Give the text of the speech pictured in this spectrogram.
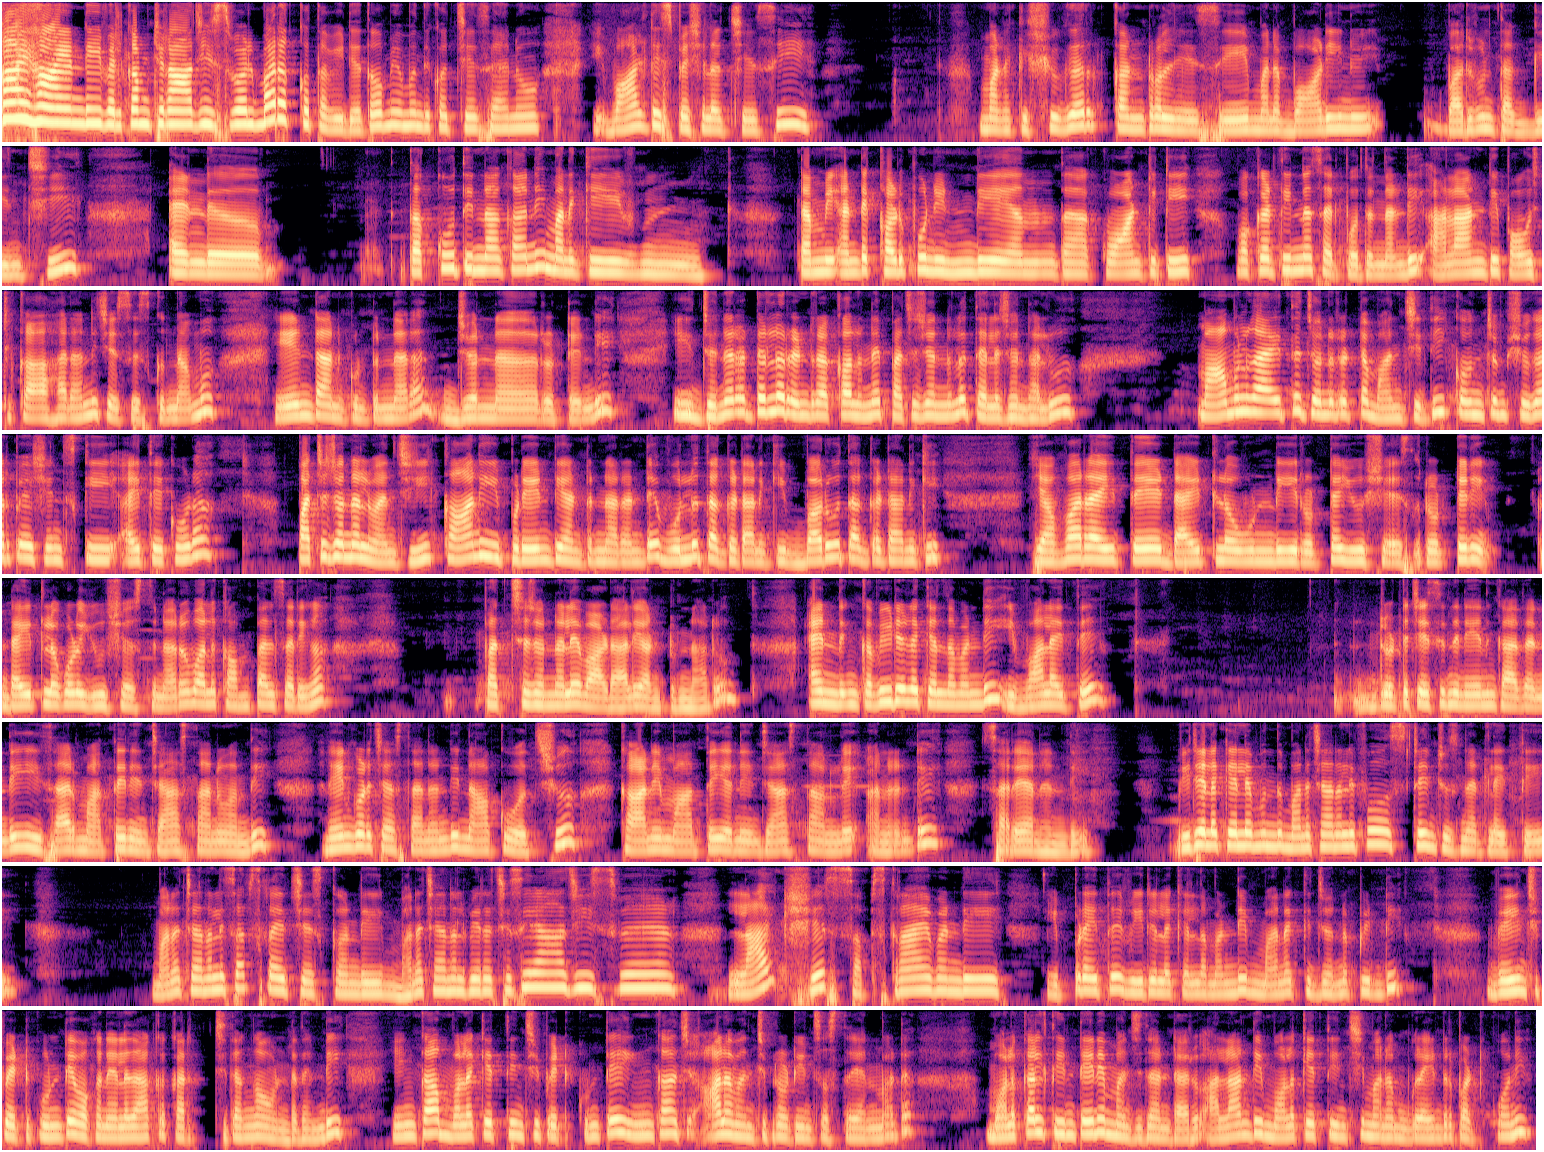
Hi hi అండి. Welcome to Raji's world. మరొక కొత్త వీడియోతో మీ ముందుకు వచ్చేసాను. ఇవాళ స్పెషల్ వచ్చేసి మనకి షుగర్ కంట్రోల్ చేసి మన బాడీని బరువును తగ్గించి అండ్ తక్కువ తిన్నా కానీ మనకి టమ్మీ అంటే కడుపు నిండి అంత క్వాంటిటీ ఒకటి తిన్నా సరిపోతుందండి. అలాంటి పౌష్టికాహారాన్ని చేసేసుకుందాము. ఏంటా అనుకుంటున్నారా? జొన్న రొట్టె అండి ఈ జొన్న రొట్టెల్లో రెండు రకాలు ఉన్నాయి. పచ్చజొన్నలు తెల్లజొన్నలు మామూలుగా అయితే జొన్న రొట్టె మంచిది. కొంచెం షుగర్ పేషెంట్స్కి అయితే కూడా పచ్చజొన్నలు మంచివి కానీ ఇప్పుడు ఏంటి అంటున్నారంటే ఒళ్ళు తగ్గటానికి బరువు తగ్గటానికి ఎవరైతే డైట్లో ఉండి రొట్టె యూస్ చేసి రొట్టెని డైట్లో కూడా యూజ్ చేస్తున్నారు. వాళ్ళు కంపల్సరీగా పచ్చజొన్నలే వాడాలి అంటున్నారు. అండ్ ఇంకా వీడియోలోకి వెళ్దామండి. ఇవాళైతే రొట్టె చేసింది నేను కాదండి. ఈసారి మా అత్తయ్య నేను చేస్తాను అంది. నేను కూడా చేస్తానండి. నాకు వచ్చు. కానీ మా అత్తయ్య నేను చేస్తానులే అని అంటే సరే అనండి. వీడియోలోకి వెళ్ళే ముందు మన ఛానల్ని ఫస్ట్ టైం చూసినట్లయితే మన ఛానల్ని సబ్స్క్రైబ్ చేసుకోండి. మన ఛానల్ పేరు వచ్చేసి రాజీశ్వర్. లైక్ షేర్ సబ్స్క్రైబ్ అండి. ఎప్పుడైతే వీడియోలోకి వెళ్దామండి. మనకి జొన్నపిండి వేయించి పెట్టుకుంటే ఒక నెల దాకా ఖచ్చితంగా ఉండదండి. ఇంకా మొలకెత్తించి పెట్టుకుంటే ఇంకా చాలా మంచి ప్రోటీన్స్ వస్తాయి అన్నమాట మొలకలు తింటేనే మంచిది అంటారు అలాంటి మొలకెత్తించి మనం గ్రైండర్ పట్టుకొని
